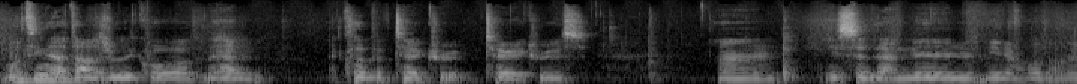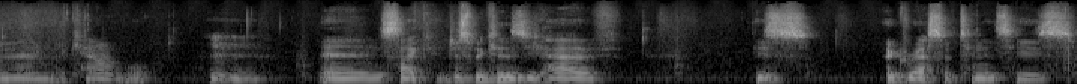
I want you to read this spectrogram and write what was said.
one thing that I thought was really cool, they had a clip of Terry, Cru- Terry Crews. Um, he said that men need to hold other men accountable. hmm And it's like just because you have these aggressive tendencies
